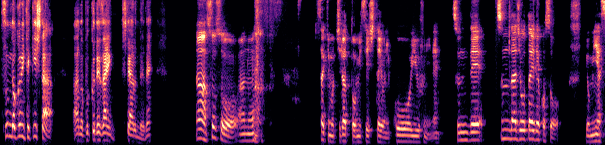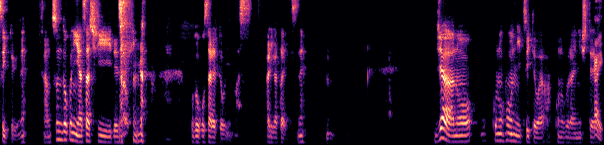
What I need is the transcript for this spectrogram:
積んどくに適した、あの、ブックデザインしてあるんでね。ああ、そうそう。あの、さっきもちらっとお見せしたように、こういうふうにね、積んで、積んだ状態でこそ読みやすいというね、あの積んどくに優しいデザインが 施されております。ありがたいですね。うん、じゃあ、あの、この本についてはこのぐらいにして、はい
